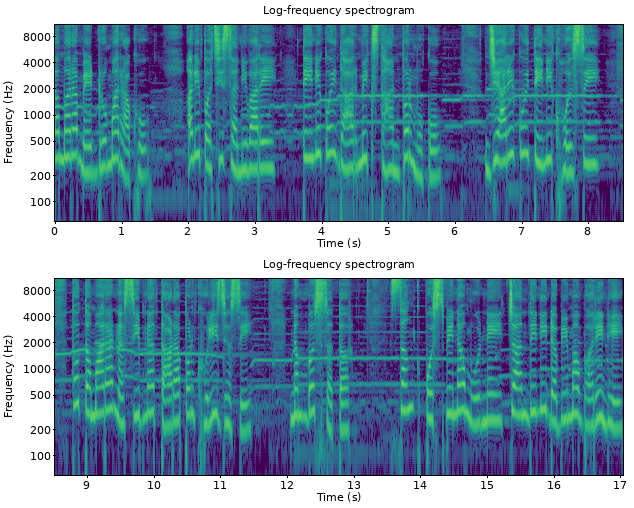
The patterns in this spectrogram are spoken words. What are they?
તમારા બેડરૂમમાં રાખો અને પછી શનિવારે તેને કોઈ ધાર્મિક સ્થાન પર મૂકો. જ્યારે કોઈ તેને ખોલશે, તો તમારા નસીબના તાળા પણ ખુલી જશે. નંબર સત્તર. શંખ પુષ્પીના મૂળને ચાંદીની ડબ્બીમાં ભરીને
